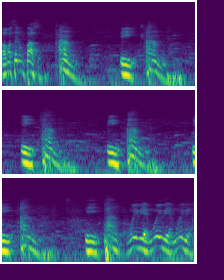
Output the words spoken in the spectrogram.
Vamos a hacer un paso. Um. Y. Um. Y. Um. Y. Um. Y. Um. Y. Um. Muy bien, muy bien, muy bien.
